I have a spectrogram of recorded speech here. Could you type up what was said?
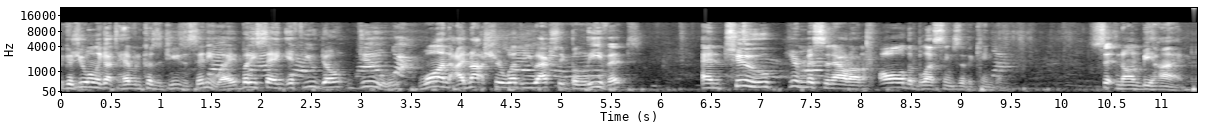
Because you only got to heaven because of Jesus anyway. But he's saying, if you don't do, one, I'm not sure whether you actually believe it. And two, you're missing out on all the blessings of the kingdom. Sitting on behind.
